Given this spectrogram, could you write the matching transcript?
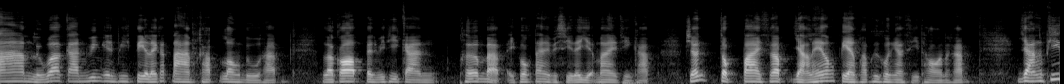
ตาม หรือว่าการวิ่ง NPC อะไรก็ตามครับ ลองดูครับ แล้วก็เป็นวิธีการ เพิ่มแบบไอ้พวกแต้ม NPC ได้เยอะมากจริงครับ ฉะนั้นจบไปสำหรับอย่างแรกที่ต้องเตรียมครับคือคนงานสีทองนะครับ อย่างที่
